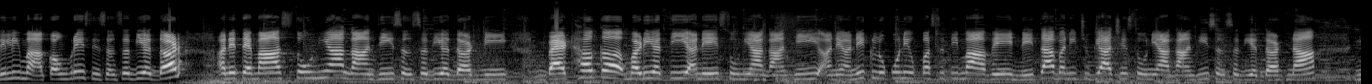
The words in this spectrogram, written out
દિલ્હીમાં કોંગ્રેસની સંસદીય દળ અને તેમાં સોનિયા ગાંધી સંસદીય દળની બેઠક મળી હતી અને સોનિયા ગાંધી અને અનેક લોકોની ઉપસ્થિતિમાં હવે નેતા બની ચૂક્યા છે. સોનિયા ગાંધી સંસદીય દળના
